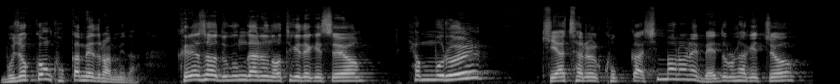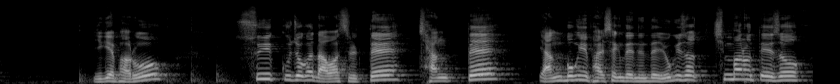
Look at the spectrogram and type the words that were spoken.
무조건 고가 매도를 합니다. 그래서 누군가는 어떻게 되겠어요? 현물을 기아차를 고가 10만 원에 매도를 하겠죠. 이게 바로 수익 구조가 나왔을 때 장대 양봉이 발생됐는데 여기서 10만 원대에서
